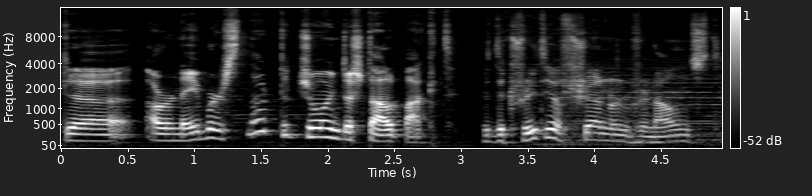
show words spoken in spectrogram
the, our neighbors not to join the Stahlpact. With the Treaty of Trianon renounced,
